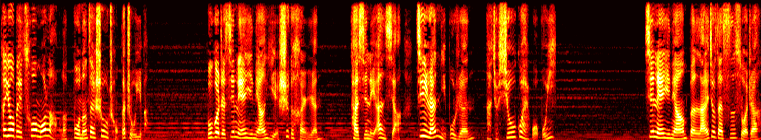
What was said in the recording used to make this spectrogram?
他又被搓磨老了，不能再受宠的主意吧。不过这新莲姨娘也是个狠人，她心里暗想：既然你不仁，那就休怪我不义。新莲姨娘本来就在思索着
